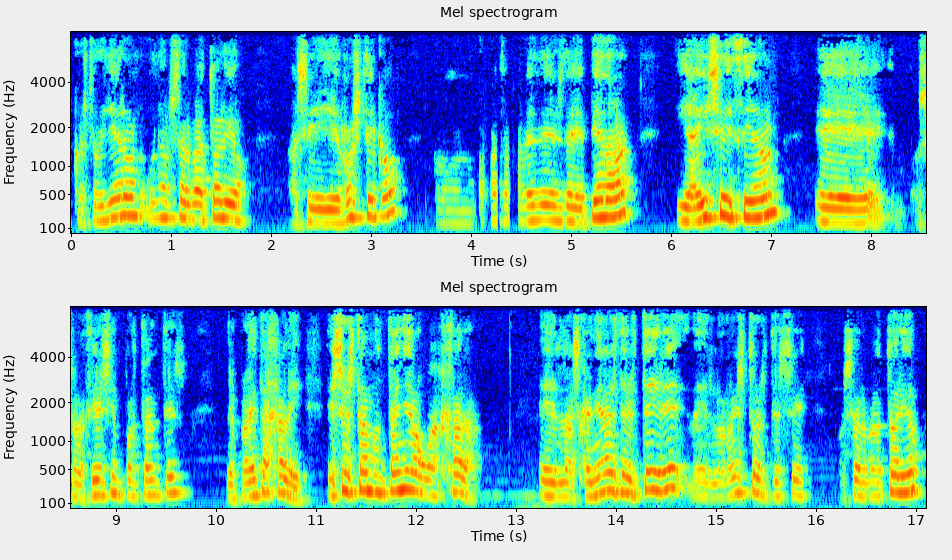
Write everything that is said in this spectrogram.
Construyeron un observatorio así rústico, con cuatro paredes de piedra, y ahí se hicieron eh, observaciones importantes del planeta Halley. Eso está en montaña Guajara, en las cañadas del Teire, de los restos de ese observatorio,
